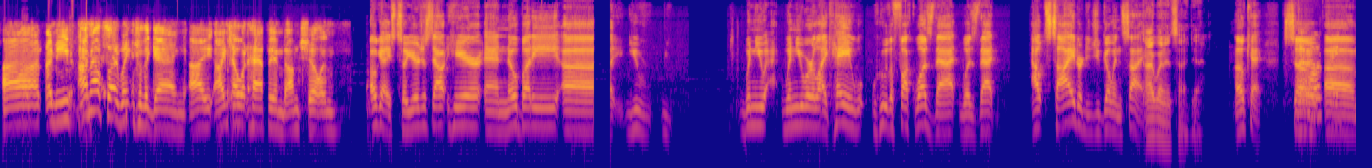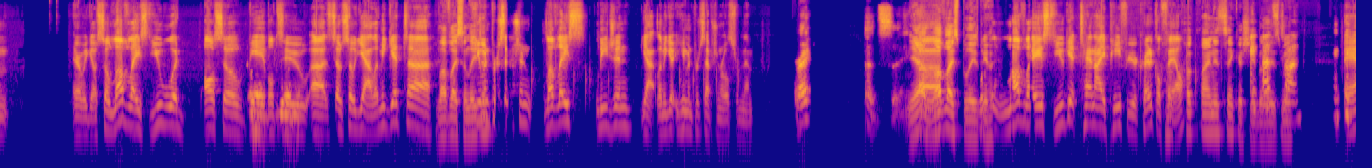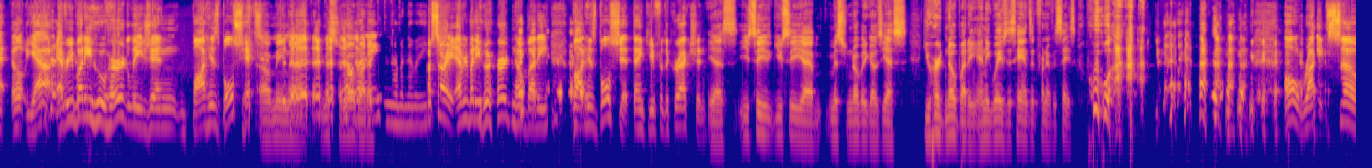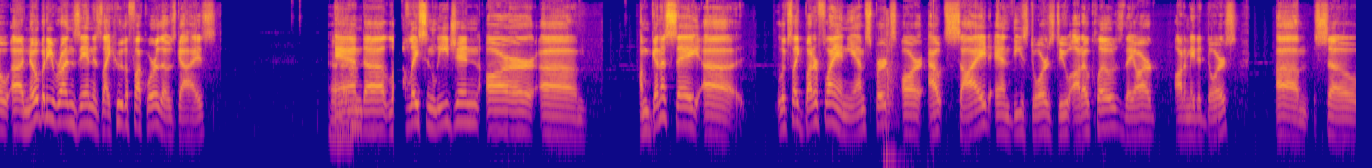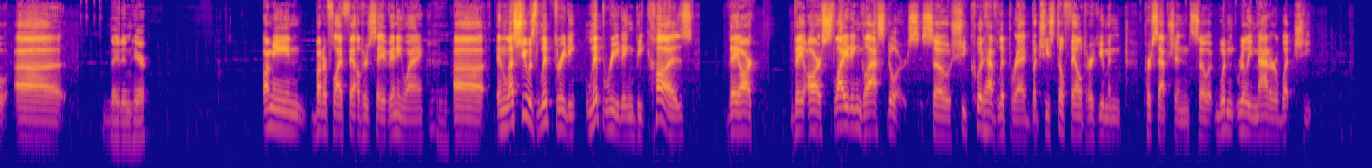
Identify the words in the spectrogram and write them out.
Uh, I mean, I'm outside waiting for the gang. I I know what happened. I'm chilling. Okay, so you're just out here, and nobody. Uh, you when you when you were like, "Hey, who the fuck was that?" Was that outside, or did you go inside? I went inside. Yeah. Okay. So, Oh, okay. um, there we go. So, Lovelace, you would also be able to. Uh, so, so yeah. Let me get uh, Lovelace and Legion. human perception. Lovelace, Legion. Yeah. Let me get human perception rolls from them. Right? Let's see. yeah, uh, Lovelace believes me. Well, Lovelace, you get 10 IP for your critical fail. Hook, line, and sinker. She hey, believes that's me. fun. And, oh yeah, everybody who heard Legion bought his bullshit. Oh, I mean, uh, Mr. Nobody. Nobody. Nobody. I'm sorry, everybody who heard nobody bought his bullshit. Thank you for the correction. Yes, you see, you see, uh, Mr. Nobody goes, "Yes, you heard nobody," and he waves his hands in front of his face. All right, so uh, nobody runs in is like, who the fuck were those guys? Uh-huh. And uh, Lovelace and Legion are, um, I'm gonna say, uh, looks like Butterfly and Yam Spurts are outside, and these doors do auto close. They are automated doors. Um, so, uh, they didn't hear. I mean, Butterfly failed her save anyway, uh, unless she was lip reading, lip reading because they are they are sliding glass doors. So she could have lip read, but she still failed her human perception. So it wouldn't really matter what she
